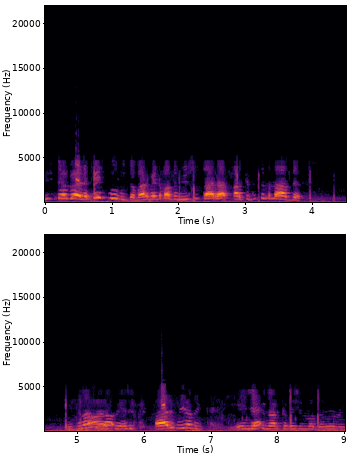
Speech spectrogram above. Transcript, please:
işte böyle Facebook'umuzda var. Benim adım Yusuf Tarhan. Arkadaşımın adı. Neydi lan? Arif Yarık. Arif Yanık. En yakın arkadaşımın adını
